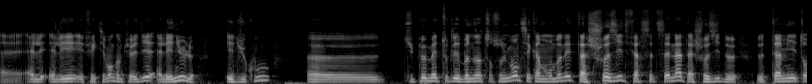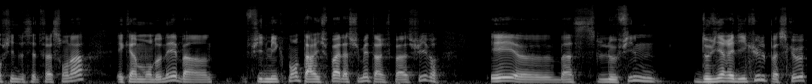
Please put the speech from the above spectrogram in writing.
elle, elle est effectivement, comme tu l'as dit, elle est nulle. Et du coup, euh, tu peux mettre toutes les bonnes intentions du monde, c'est qu'à un moment donné, tu as choisi de faire cette scène-là, tu as choisi de, de terminer ton film de cette façon-là, et qu'à un moment donné, ben, filmiquement, t'arrives pas à l'assumer, t'arrives pas à suivre, et euh, bah, le film devient ridicule parce que,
